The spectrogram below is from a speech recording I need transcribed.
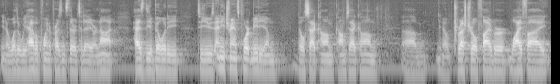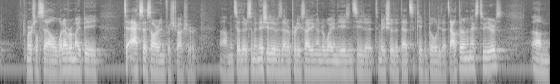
you know, whether we have a point of presence there today or not, has the ability to use any transport medium, MILSATCOM, COMSATCOM, um, you know, terrestrial fiber, Wi-Fi, commercial cell, whatever it might be, to access our infrastructure. Um, and so there's some initiatives that are pretty exciting underway in the agency to, to make sure that that's a capability that's out there in the next two years. Um,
